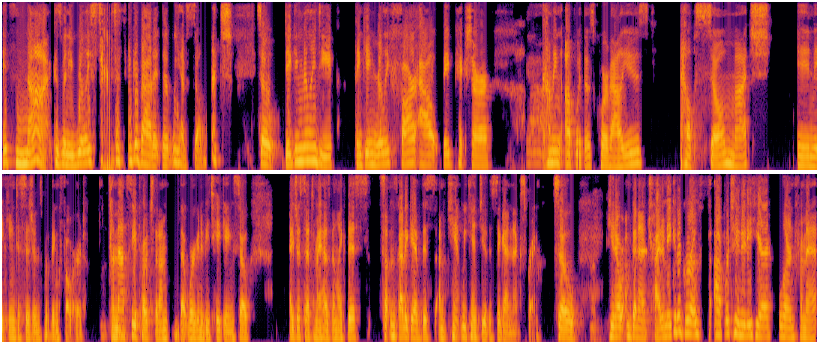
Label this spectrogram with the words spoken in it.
It's not because when you really start to think about it that we have so much. So digging really deep thinking really far out big picture yeah. coming up with those core values helps so much in making decisions moving forward mm-hmm. and that's the approach that i'm that we're going to be taking so i just said to my husband like this something's got to give this i can't we can't do this again next spring so you know i'm going to try to make it a growth opportunity here learn from it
